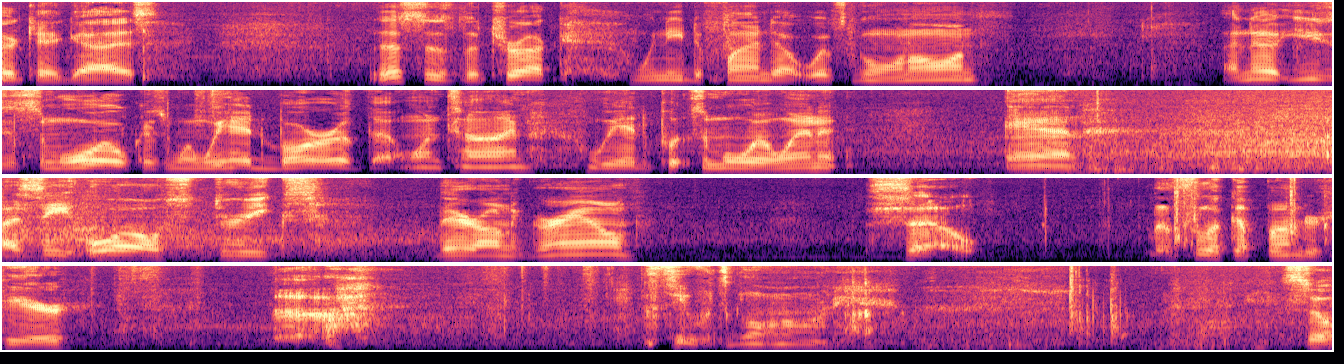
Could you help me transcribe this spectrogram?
Okay guys, this is the truck. We need to find out what's going on. I know it uses some oil because when we had to borrow it that one time, we had to put some oil in it. And I see oil streaks there on the ground. So, let's look up under here. See what's going on here. So,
